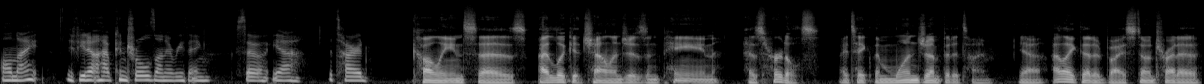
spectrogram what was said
all night if you don't have controls on everything. So, yeah, it's hard. Colleen says, I look at challenges and pain as hurdles. I take them one jump at a time. Yeah, I like that advice. Don't try to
